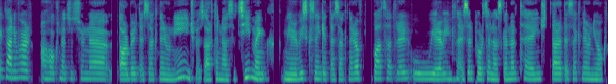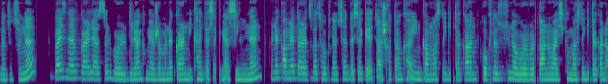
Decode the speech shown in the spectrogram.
Է քանի որ հոգնածությունը տարբեր տեսակներ ունի, ինչպես արդեն ասացի, մենք երևի սկսենք այդ տեսակներով բացատրել ու երևի ինքներս էլ փորձել հասկանալ, թե ինչ տարատեսակներ ունի հոգնածությունը բայց նաև կարելի է ասել, որ դրանք միաժամանակ կարան մի քանի տեսակ միասին լինեն։ Օրինակ ամենատարածված հոգնածության տեսակը այդ աշխատանքային կամ մասնագիտական հոգնածությունը, որը որ տանում այսինքն մասնագիտական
